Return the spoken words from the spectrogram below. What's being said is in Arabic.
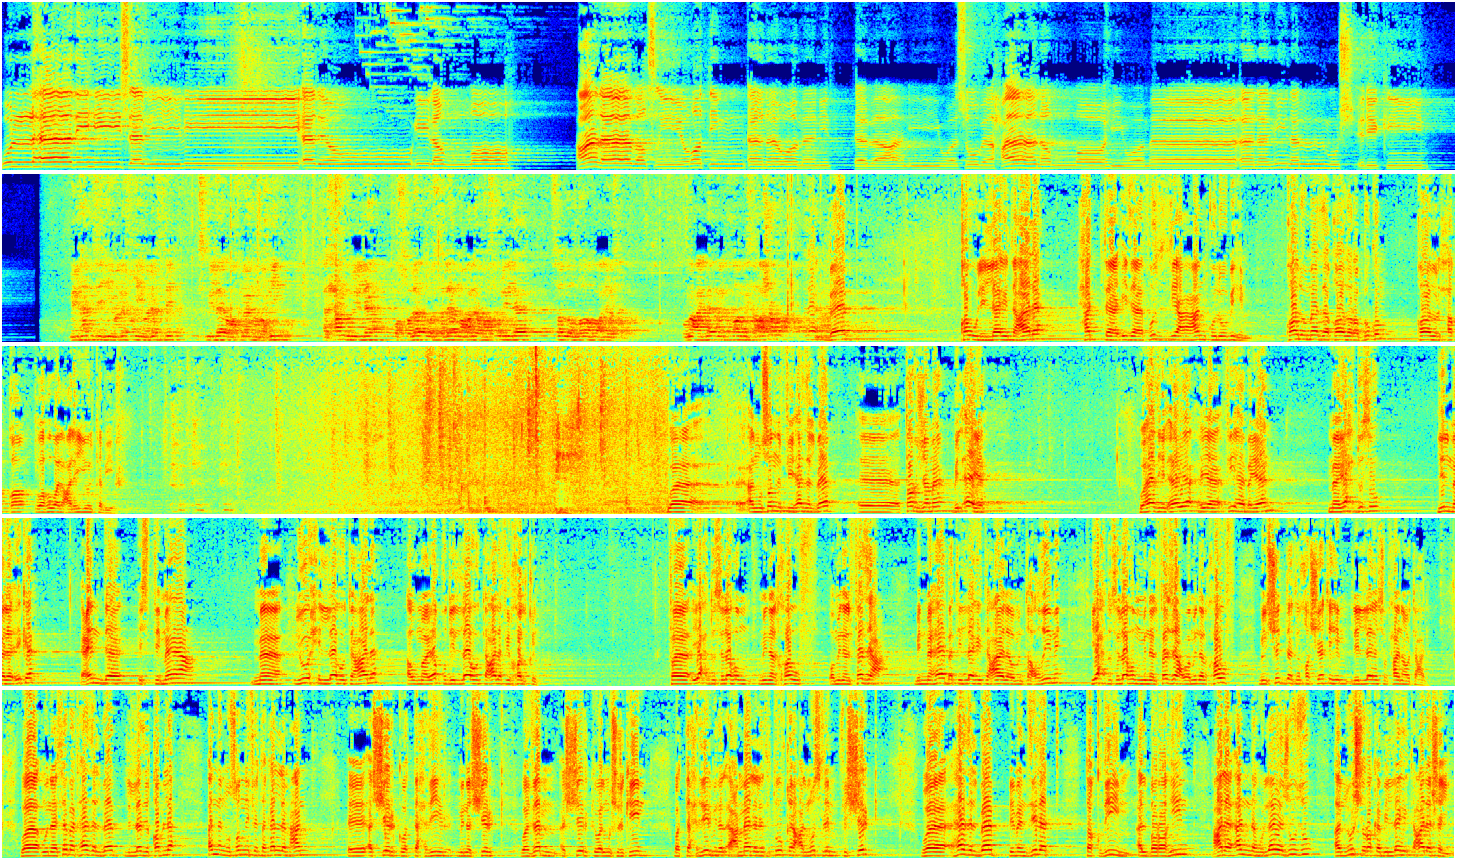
قل هذه سبيلي أدعو إلى الله على بصيرة أنا ومن اتبعني وسبحان الله وما أنا من المشركين. من همزه ونفخه ونفثه بسم الله الرحمن الرحيم. الحمد لله والصلاة والسلام على رسول الله صلى الله عليه وسلم. ومع الباب الخامس عشر باب قول الله تعالى حتى إذا فزع عن قلوبهم. قالوا ماذا قال ربكم؟ قالوا الحق وهو العلي الكبير. والمصنف في هذا الباب ترجم بالآية. وهذه الآية هي فيها بيان ما يحدث للملائكة عند استماع ما يوحي الله تعالى أو ما يقضي الله تعالى في خلقه. فيحدث لهم من الخوف ومن الفزع من مهابة الله تعالى ومن تعظيمه. يحدث لهم من الفزع ومن الخوف من شدة خشيتهم لله سبحانه وتعالى. ومناسبة هذا الباب للذي قبله أن المصنف يتكلم عن الشرك والتحذير من الشرك وذم الشرك والمشركين والتحذير من الأعمال التي توقع المسلم في الشرك. وهذا الباب بمنزلة تقديم البراهين على أنه لا يجوز أن يشرك بالله تعالى شيء.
